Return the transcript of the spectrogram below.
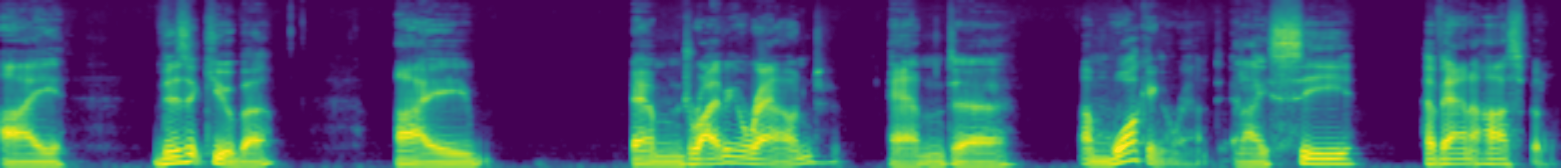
I visit Cuba. I am driving around and uh, I'm walking around and I see Havana Hospital,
